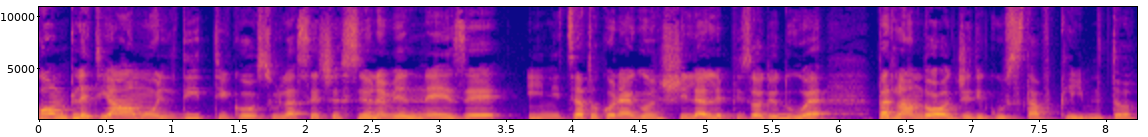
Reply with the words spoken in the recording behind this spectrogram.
completiamo il dittico sulla secessione viennese, iniziato con Egon Schiele all'episodio 2, parlando oggi di Gustav Klimt.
